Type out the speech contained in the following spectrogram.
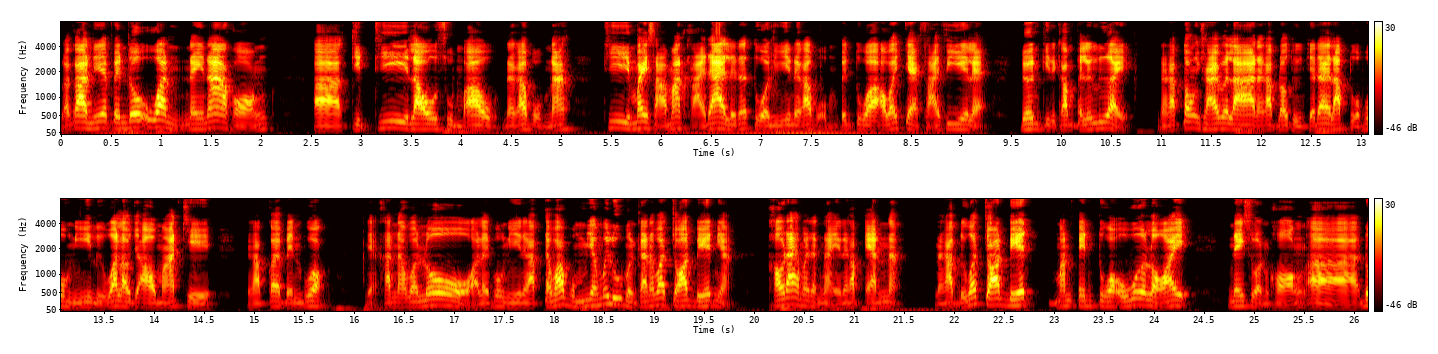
แล้วก็อันนี้เป็นโดอ้วนในหน้าของอ่ากิจที่เราสุ่มเอานะครับ ผมนะ ที่ไม่สามารถขายได้เลยนะตัวนี้นะครับ ผมเป็นตัวเอาไว้แจกสายฟรีแหละ เดินกิจกรรมไปเรื่อยๆนะครับ ต้องใช้เวลานะครับ เราถึงจะได้รับตัวพวกนี้ หรือว่าเราจะเอามาร์เคนะครับ ก็เป็นพวก เนี่ยคานาวาโลอะไรพวกนี้นะครับ แต่ว่าผมยังไม่รู้เหมือนกันนะว่าจอร์ดเบสเนี่ยเขาได้มาจากไหนนะครับแอนน่ะนะครับหรือว่าจอร์ดเบสมันเป็นตัวโอเวอร์ร้อยในส่วนของอ่าโด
